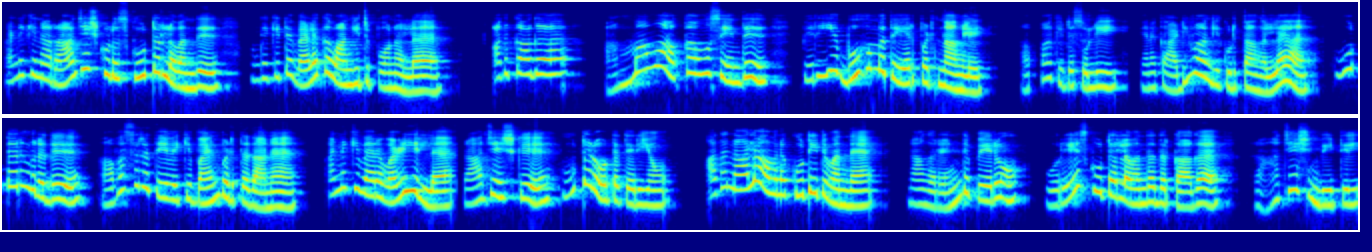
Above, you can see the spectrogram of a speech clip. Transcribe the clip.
அன்னைக்கு நான் ராஜேஷ் கூட ஸ்கூட்டர்ல வந்து உங்ககிட்ட விளக்க வாங்கிட்டு போனல அதுக்காக அம்மாவும் அக்காவும் சேர்ந்து பெரிய பூகம்பத்தை ஏற்படுத்தினாங்களே. அப்பா கிட்ட சொல்லி எனக்கு அடி வாங்கி கொடுத்தாங்கல்ல. கூட்டருங்கிறது அவசர தேவைக்கு பயன்படுத்ததானே. அன்னைக்கு வேற வழி இல்லை. ராஜேஷ்க்கு ஸ்கூட்டர் ஓட்ட தெரியும். அதனால அவனை கூட்டிட்டு வந்தேன். நாங்கள் ரெண்டு பேரும் ஒரே ஸ்கூட்டரில் வந்ததற்காக ராஜேஷின் வீட்டில்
